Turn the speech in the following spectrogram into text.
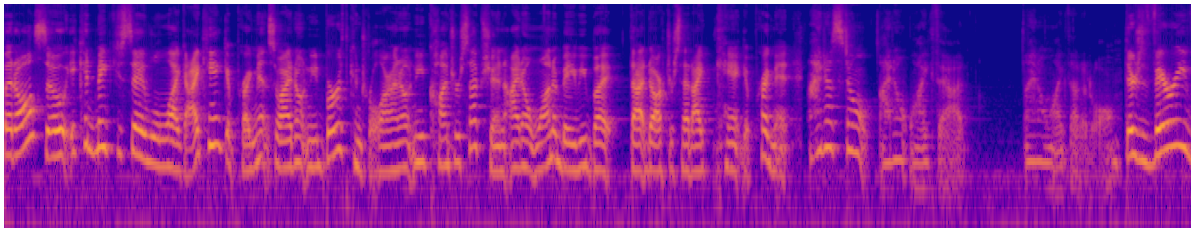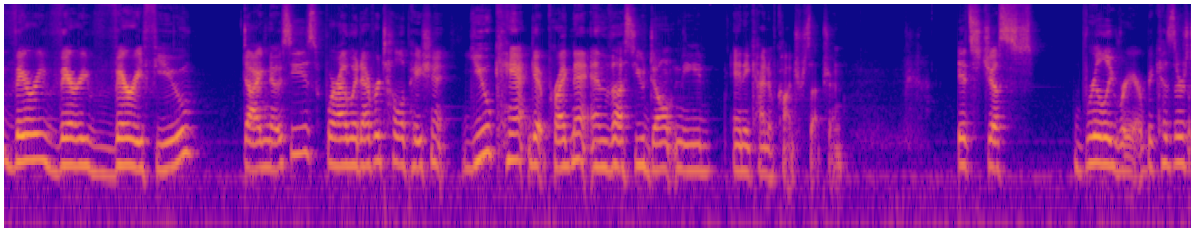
but also, it could make you say, well, like, I can't get pregnant, so I don't need birth control or I don't need contraception. I don't want a baby, but that doctor said I can't get pregnant. I just don't, I don't like that. I don't like that at all. There's very, very, very, very few diagnoses where I would ever tell a patient, you can't get pregnant and thus you don't need any kind of contraception. It's just really rare because there's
